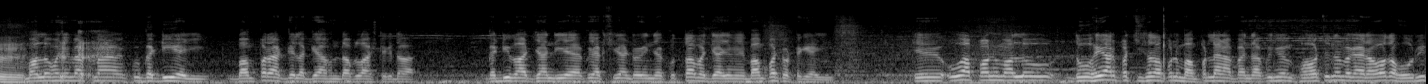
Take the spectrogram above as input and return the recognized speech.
ਮੰਨ ਲਓ ਹੁਣ ਜਿਵੇਂ ਆਪਣਾ ਕੋਈ ਗੱਡੀ ਹੈ ਜੀ ਬੰਪਰ ਅੱਗੇ ਲੱਗਿਆ ਹੁੰਦਾ ਪਲਾਸਟਿਕ ਦਾ। ਗੱਡੀ ਵੱਜ ਜਾਂਦੀ ਹੈ ਕੋਈ ਐਕਸੀਡੈਂਟ ਹੋ ਜਾਂਦਾ ਕੁੱਤਾ ਵੱਜਿਆ ਜਿਵੇਂ ਬੰਪਰ ਟੁੱਟ ਗਿਆ ਜੀ। ਤੇ ਉਹ ਆਪਾਂ ਨੂੰ ਮੰਨ ਲਓ 2000 2500 ਦਾ ਆਪਾਂ ਨੂੰ ਬੰਪਰ ਲੈਣਾ ਪੈਂਦਾ। ਕੋਈ ਜਿਵੇਂ ਫੋਰਚੂਨਰ ਵਗੈਰਾ ਉਹ ਤਾਂ ਹੋਰ ਵੀ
